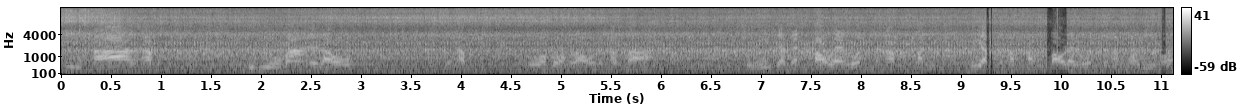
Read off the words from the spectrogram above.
ที่ลูกค้านะครับรีวิวมาให้เรา นะครับตัวบอกเรานะครับว่าตัวนี้จะเบาแรงรถนะครับปั่นเรียบนะครับปั่นเบาแรงรถนะครับข้อดีของ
